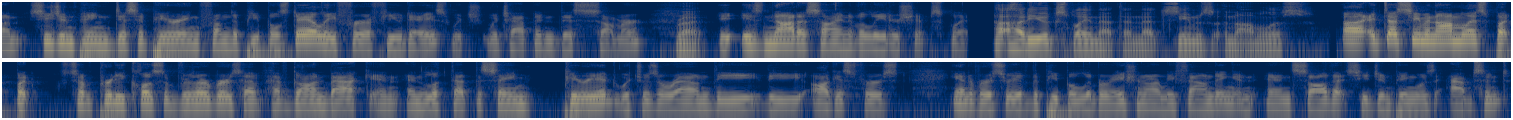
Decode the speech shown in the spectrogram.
Um, Xi Jinping disappearing from the People's Daily for a few days, which which happened this summer, right, is not a sign of a leadership split. How, how do you explain that? Then that seems anomalous. Uh, it does seem anomalous, but but some pretty close observers have, have gone back and, and looked at the same period, which was around the, the August 1st anniversary of the People Liberation Army founding, and, and saw that Xi Jinping was absent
